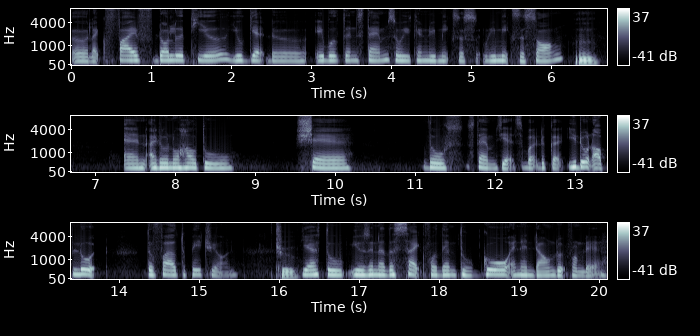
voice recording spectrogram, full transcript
uh, like five dollar tier, you get the Ableton stem so you can remix a remix a song. Hmm. And I don't know how to share those stems yet But dekat you don't upload the file to Patreon. True. you have to use another site for them to go and then download from there.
